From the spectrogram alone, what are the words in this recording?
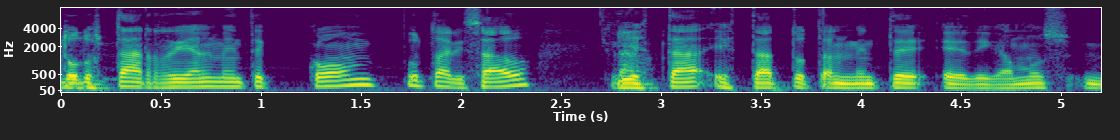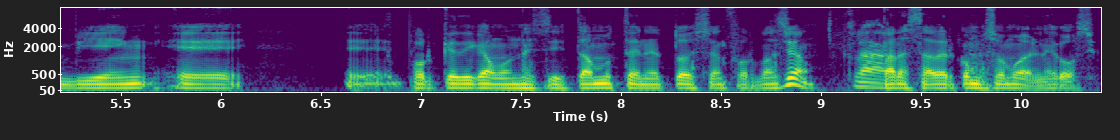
Todo está realmente computarizado Claro. y está, está totalmente, eh, digamos, bien, eh, eh, porque, digamos, necesitamos tener toda esa información Claro, para saber cómo claro. se mueve el negocio.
